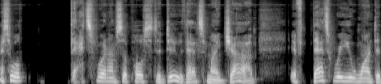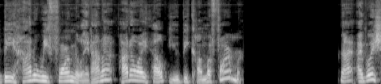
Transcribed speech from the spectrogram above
I said, well, that's what I'm supposed to do. That's my job if that's where you want to be, how do we formulate? How do, how do I help you become a farmer? I, I wish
